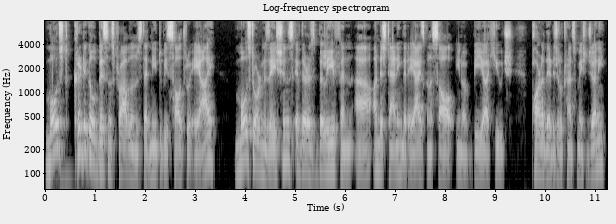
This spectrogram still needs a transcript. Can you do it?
most critical business problems that need to be solved through AI, most organizations, if there is belief and uh, understanding that AI is going to solve, you know, be a huge part of their digital transformation journey,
